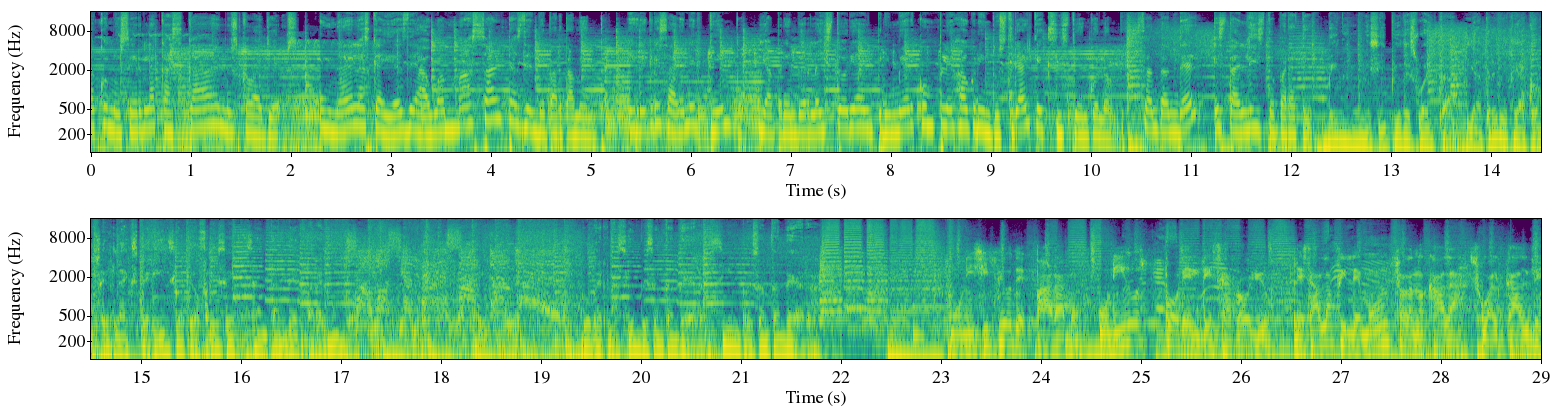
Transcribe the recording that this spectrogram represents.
a conocer la cascada de los caballeros, una de las caídas de agua más altas del departamento. Es regresar en el tiempo y aprender la historia del primer complejo agroindustrial que existió en Colombia. Santander está listo para ti. Ven al municipio de Suelta y atrévete a conocer la experiencia que ofrece Santander para el mundo. Somos siempre Santander. Gobernación de Santander, siempre Santander. Municipio de Páramo, unidos por el desarrollo. Les habla Filemón Solano Cala, su alcalde.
